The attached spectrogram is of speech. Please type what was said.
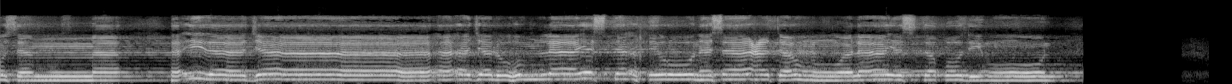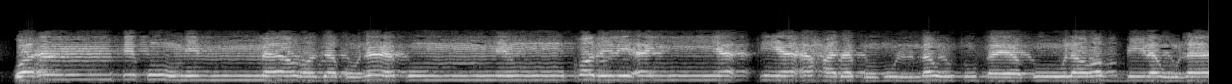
مسمى فإذا جاء أجلهم لا يستأخرون ساعة ولا يستقدمون. وأنفقوا مما رزقناكم من قبل أن يأتي أحدكم الموت فيقول رب لولا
